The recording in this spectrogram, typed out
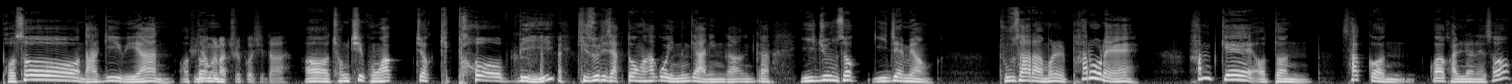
벗어나기 위한 균형을 어떤 맞출 것이다. 어, 정치 공학적 기법이 기술이 작동하고 있는 게 아닌가. 그러니까 이준석, 이재명 두 사람을 8월에 함께 어떤 사건과 관련해서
